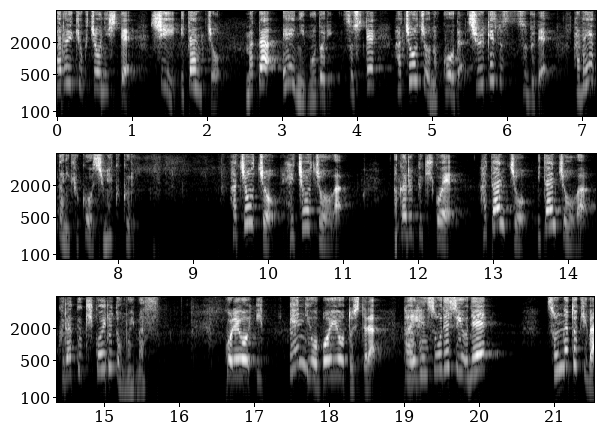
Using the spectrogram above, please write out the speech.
明るい曲調にして C 異単調また A に戻りそして波長長のコーダ集結部で華やかに曲を締めくくる。波長長ヘ長調は明るく聞こえ破単調異単調は暗く聞こえると思います。これをいっぺんに覚えようとしたら大変そうですよね。そんな時は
